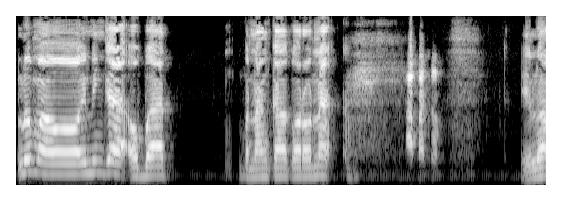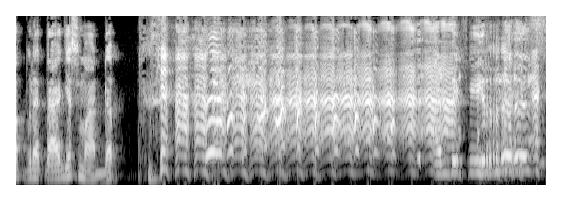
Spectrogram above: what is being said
lu mau ini nggak obat penangkal corona? apa tuh? Ya lu upgrade aja semadap. Antivirus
